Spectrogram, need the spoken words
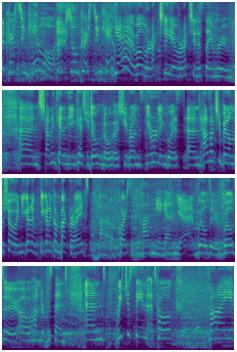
Kirsten Cable, actual Kirsten Cable. Yeah, well, we're actually here. We're actually in the same room. And Shannon Kennedy, in case you don't know her, she runs Eurolinguiste and has actually been on the show. And you're gonna you're gonna come back, right? Uh, of course, if you have me again. Yeah, will do, will do. Oh, 100%. And we've just seen a talk by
